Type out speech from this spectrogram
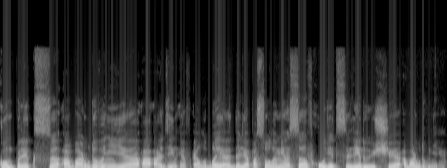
комплекс оборудования А1FLB для посола мяса входит следующее оборудование.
